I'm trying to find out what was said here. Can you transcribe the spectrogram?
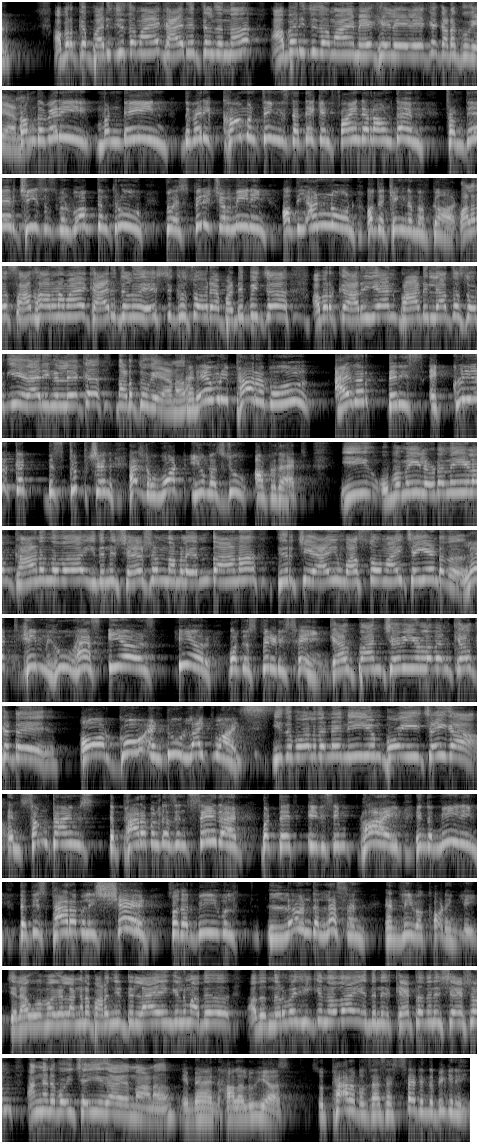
അവർക്ക് പരിചിതമായ കാര്യത്തിൽ നിന്ന് അപരിചിതമായ മേഖലയിലേക്ക് കടക്കുകയാണ് From the very mundane, the very common things that they can find around them, from there, Jesus will walk them through to a spiritual meaning of the unknown of the kingdom of God. വളരെ സാധാരണമായ കാര്യത്തിൽ നിന്ന് യേശുക്രിസ്തു അവരെ പഠിപ്പിച്ച് അവർക്ക് അറിയാൻ പാടില്ലാത്ത സ്വർഗീയ കാര്യങ്ങളിലേക്ക് നടത്തുകയാണ് And every parable, either there is a clear cut description as to what you must do after that. ഈ ഉപമയിലുടനീളം കാണുന്നത് ഇതിനു ശേഷം നമ്മൾ എന്താണ് തീർച്ചയായും വാസ്തവമായി ചെയ്യേണ്ടത് Let him who has ears hear what the Spirit is saying, കേൾപ്പാൻ ചെവിയുള്ളവൻ കേൾക്കട്ടെ or go and do likewise. ഇതുപോലെ തന്നെ നീയും പോയി ചെയ്യുക And sometimes the parable doesn't say that, but that it is implied in the meaning that this parable is shared so that we will learn the lesson and live accordingly. ചില ഉപമകൾ അങ്ങനെ പറഞ്ഞിട്ടില്ല എങ്കിലും അത് അത് നിർവചിക്കുന്നത് ഇതിന് കേട്ടതിന് ശേഷം അങ്ങനെ പോയി ചെയ്യുക എന്നാണ് Amen. Hallelujah. So, parables, as I said in the beginning,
